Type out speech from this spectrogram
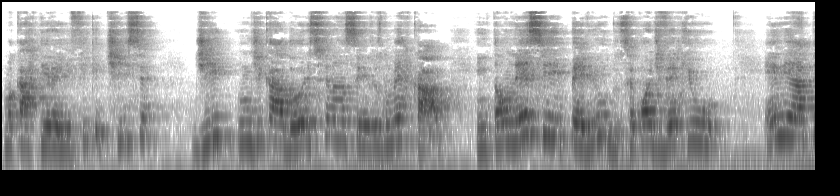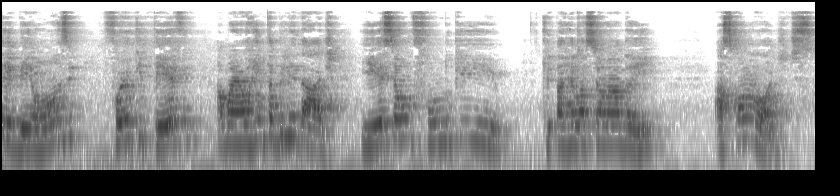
uma carteira aí fictícia de indicadores financeiros do mercado. Então, nesse período, você pode ver que o MATB11 foi o que teve a maior rentabilidade. E esse é um fundo que está relacionado aí às commodities.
